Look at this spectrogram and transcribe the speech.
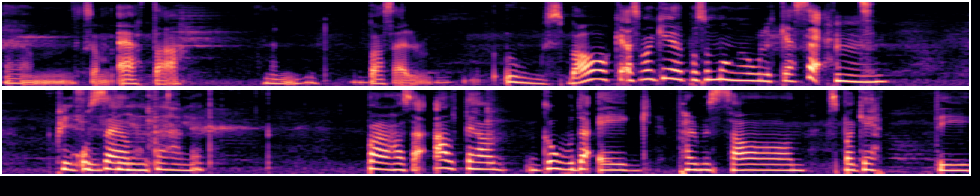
ehm, liksom äta men, bara så här ugnsbaka. Alltså man kan göra på så många olika sätt. Precis, Och sen- det är jättehärligt. Bara ha så här, alltid ha goda ägg, parmesan, spaghetti,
